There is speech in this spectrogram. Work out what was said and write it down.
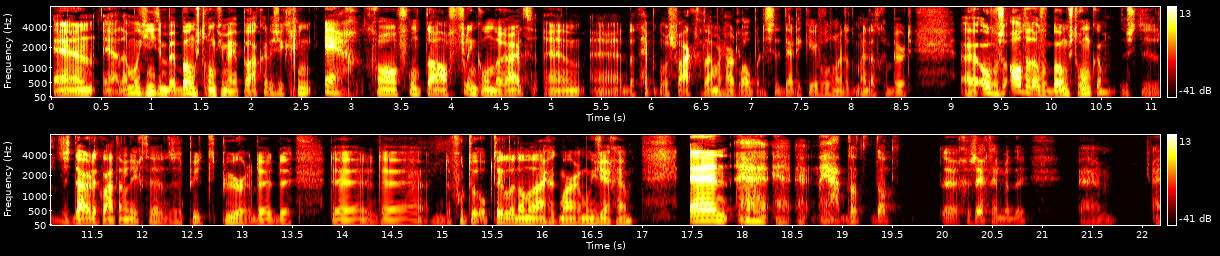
En ja, dan moet je niet een boomstronkje mee pakken. Dus ik ging echt gewoon frontaal flink onderuit. En eh, dat heb ik wel eens vaker gedaan met hardlopen. Dit is de derde keer volgens mij dat mij dat gebeurt. Eh, overigens altijd over boomstronken. Dus het is duidelijk waar het aan ligt. Hè. Dus puur, de, de, de, de, de voeten optillen dan eigenlijk maar, moet je zeggen. En eh, nou ja, dat, dat gezegd hebbende... ehm, eh,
